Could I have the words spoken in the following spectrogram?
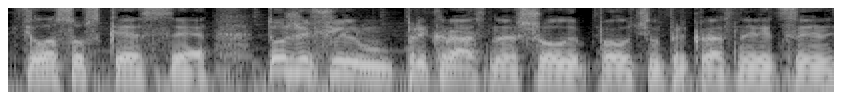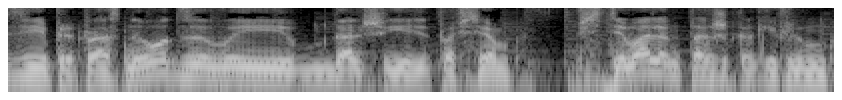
философское эссе. Тоже фильм прекрасно шел и получил прекрасные рецензии, прекрасные отзывы, и дальше едет по всем фестивалям, так же, как и фильм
